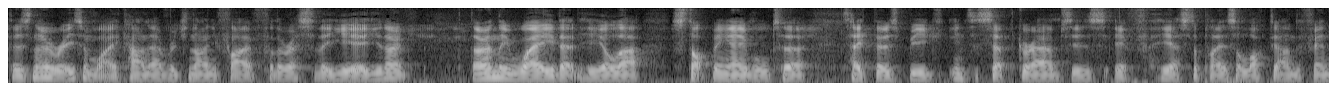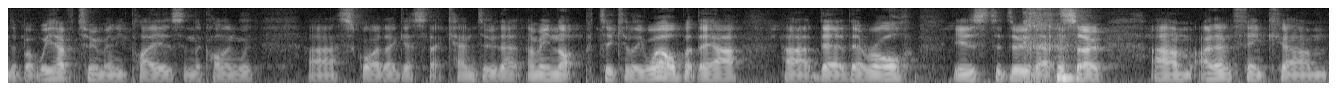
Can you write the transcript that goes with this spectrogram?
there's no reason why he can't average 95 for the rest of the year. You don't. The only way that he'll uh, stop being able to take those big intercept grabs is if he has to play as a lockdown defender. But we have too many players in the Collingwood uh, squad, I guess, that can do that. I mean, not particularly well, but they are. Uh, their their role is to do that. so um, I don't think um,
